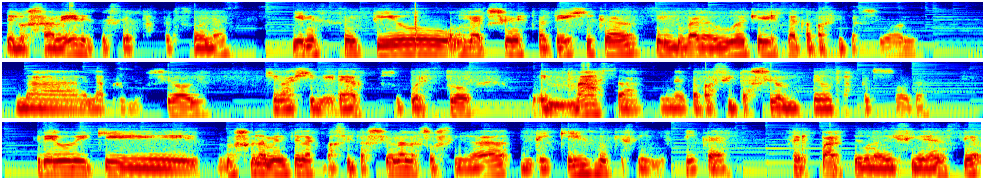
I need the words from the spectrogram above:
de los saberes de ciertas personas. Y en ese sentido, una acción estratégica, sin lugar a duda, que es la capacitación, la, la promoción, que va a generar, por supuesto, en masa una capacitación de otras personas. Creo de que no solamente la capacitación a la sociedad de qué es lo que significa ser parte de una disidencia,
